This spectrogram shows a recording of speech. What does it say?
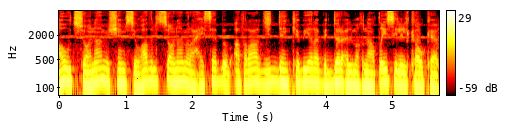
أو تسونامي شمسي وهذا التسونامي راح يسبب أضرار جدا كبيرة بالدرع المغناطيسي للكوكب.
